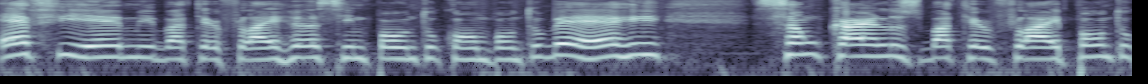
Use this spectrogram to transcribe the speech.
fmbutterflyhusting.com.br, são Carlos Butterfly.com.br,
